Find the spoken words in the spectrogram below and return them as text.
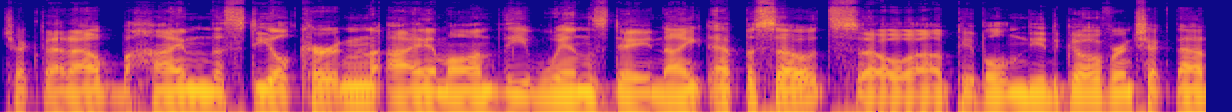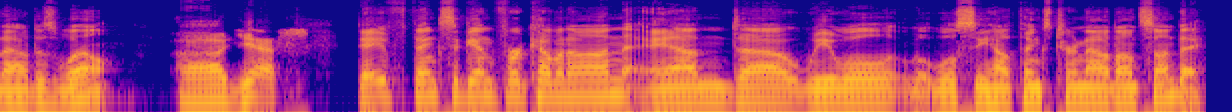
Check that out behind the steel curtain. I am on the Wednesday night episode, so uh, people need to go over and check that out as well. Uh, yes. Dave, thanks again for coming on, and uh, we will we'll see how things turn out on Sunday.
